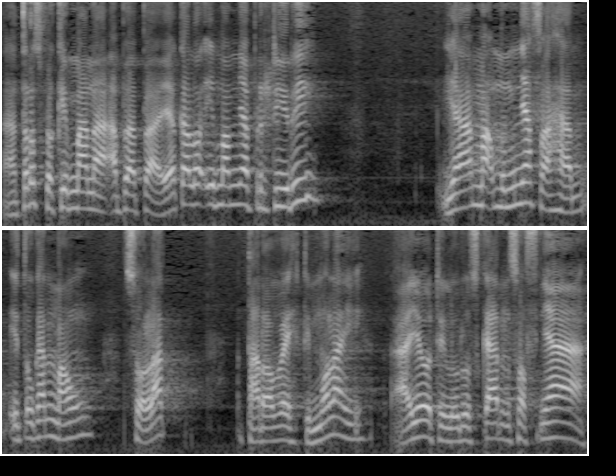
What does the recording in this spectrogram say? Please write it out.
nah, terus bagaimana aba-aba ya kalau imamnya berdiri ya makmumnya faham itu kan mau sholat taraweh dimulai. Ayo diluruskan softnya.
